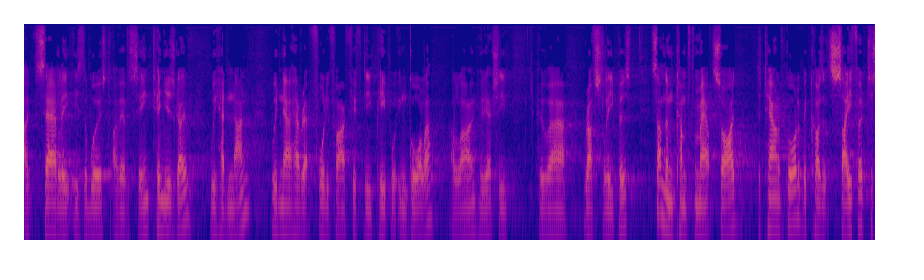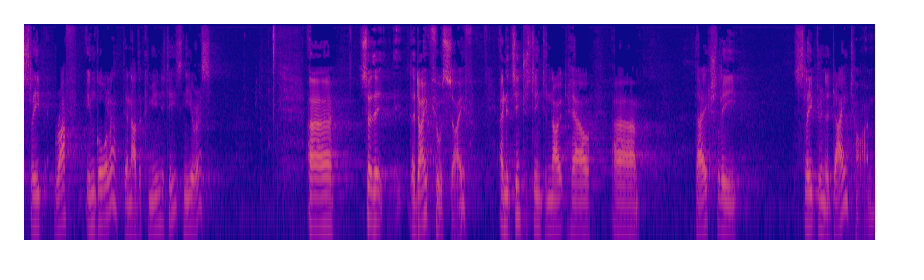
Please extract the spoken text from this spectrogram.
uh, sadly is the worst I've ever seen. Ten years ago, we had none. We now have about 45, 50 people in Gawler alone who actually who are rough sleepers. Some of them come from outside the town of Gawler because it's safer to sleep rough in Gawler than other communities near us. Uh, so they, they don't feel safe. And it's interesting to note how uh, they actually sleep during the daytime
